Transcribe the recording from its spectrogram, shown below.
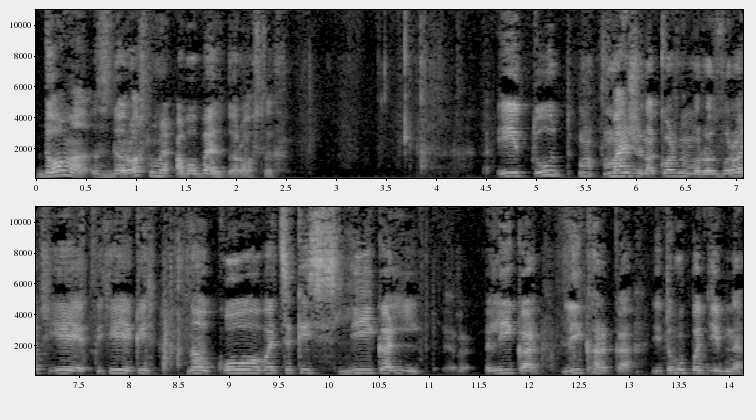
вдома з дорослими або без дорослих. І тут майже на кожному розвороті є, є якийсь науковець, якийсь лікар, лікар, лікарка і тому подібне.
